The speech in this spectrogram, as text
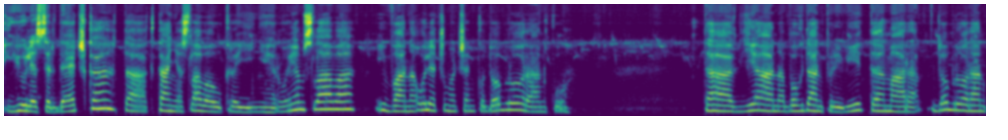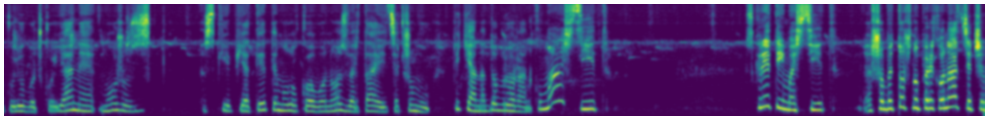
Юля Сердечка. Так, Таня, слава Україні! Героям слава! Івана, Оля Чумаченко, доброго ранку. Так, Діана, Богдан, привіт. Тамара. Доброго ранку, Любочко. Я не можу скип'ятити молоко, воно звертається. Чому? Тетяна, доброго ранку. Мастіт. Скритий мастіт. Щоб точно переконатися, чи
